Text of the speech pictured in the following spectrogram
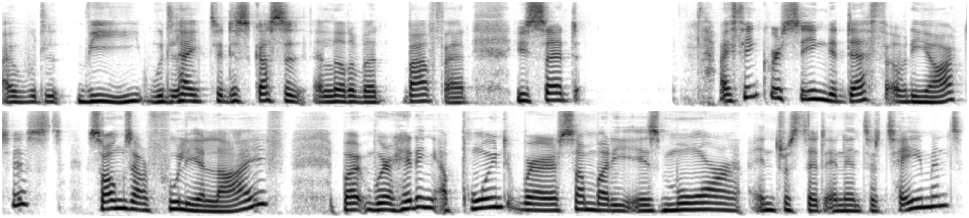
I would we would like to discuss it a little bit about that. You said I think we're seeing the death of the artist. Songs are fully alive, but we're hitting a point where somebody is more interested in entertainment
